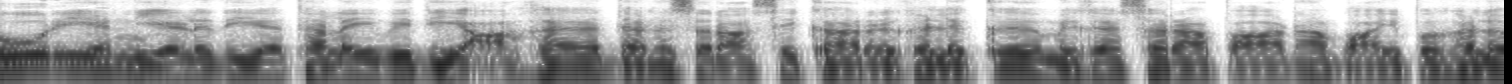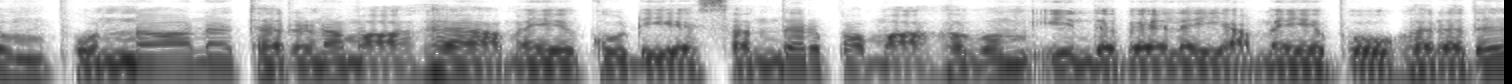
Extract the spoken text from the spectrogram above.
சூரியன் எழுதிய தலைவிதியாக தனுசு ராசிக்காரர்களுக்கு மிக சிறப்பான வாய்ப்புகளும் பொன்னான தருணமாக அமையக்கூடிய சந்தர்ப்பமாகவும் இந்த வேலை அமைய போகிறது.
